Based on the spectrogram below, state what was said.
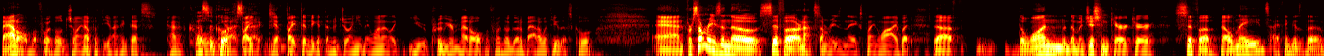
battle before they'll join up with you. I think that's kind of cool. That's a cool fight, aspect. yeah, fight them to get them to join you. They want to like you to prove your mettle before they'll go to battle with you. That's cool. And for some reason, though, Sypha, or not some reason, they explain why, but the the one, the magician character, Sypha Belnades, I think is the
